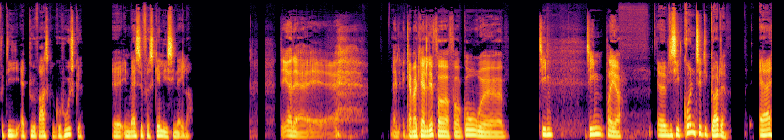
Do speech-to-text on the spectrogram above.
fordi at du bare skal kunne huske øh, en masse forskellige signaler. Det er da... Øh, kan man kalde det for, for god øh, team, teamplayer? Øh, de siger, at grunden til, at de gør det, er,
